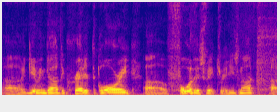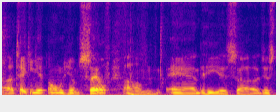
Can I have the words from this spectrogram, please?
uh, giving God the credit, the glory uh, for this victory. He's not uh, taking it on himself. Um, and he is just,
